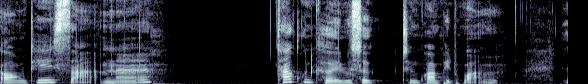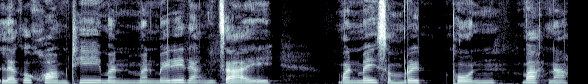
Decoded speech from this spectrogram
กองที่สามนะ ถ้าคุณเคยรู้สึกถึงความผิดหวัง แล้วก็ความที่มันมันไม่ได้ดังใจ มันไม่สำเร็จผลมากนะัก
